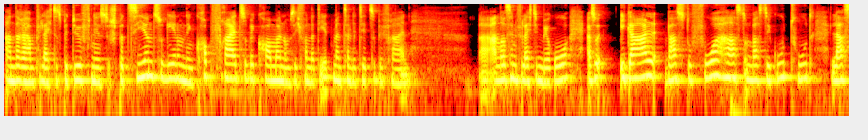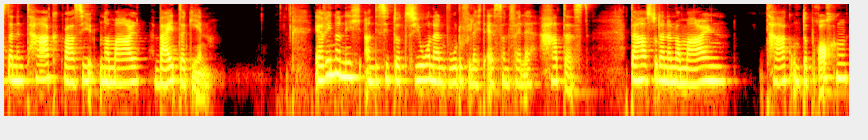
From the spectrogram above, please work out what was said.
Andere haben vielleicht das Bedürfnis, spazieren zu gehen, um den Kopf frei zu bekommen, um sich von der Diätmentalität zu befreien. Äh, andere sind vielleicht im Büro. Also egal, was du vorhast und was dir gut tut, lass deinen Tag quasi normal weitergehen. Erinnere dich an die Situationen, wo du vielleicht Essanfälle hattest. Da hast du deinen normalen Tag unterbrochen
